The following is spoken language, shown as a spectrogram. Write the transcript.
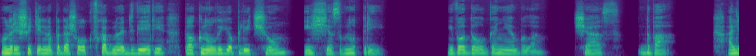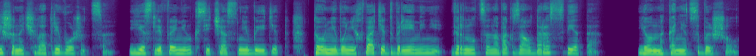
Он решительно подошел к входной двери, толкнул ее плечом и исчез внутри. Его долго не было. Час, два. Алиша начала тревожиться. Если Феннинг сейчас не выйдет, то у него не хватит времени вернуться на вокзал до рассвета. И он, наконец, вышел.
